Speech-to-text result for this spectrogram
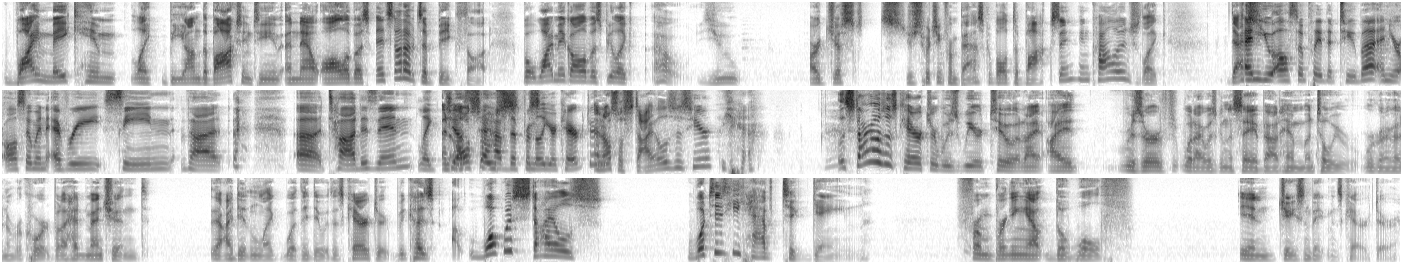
why make him like be on the boxing team and now all of us? And it's not it's a big thought, but why make all of us be like, oh, you are just you're switching from basketball to boxing in college, like. That's, And you also play the tuba, and you're also in every scene that uh, Todd is in, like And just to have the familiar character. and also Styles is here. yeah, Styles' character was weird too, and I, I reserved what I was going to say about him until we were going to go and record. But I had mentioned I didn't like what they did with his character because uh, what was Styles? What did he have to gain from bringing out the wolf in Jason Bateman's character?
